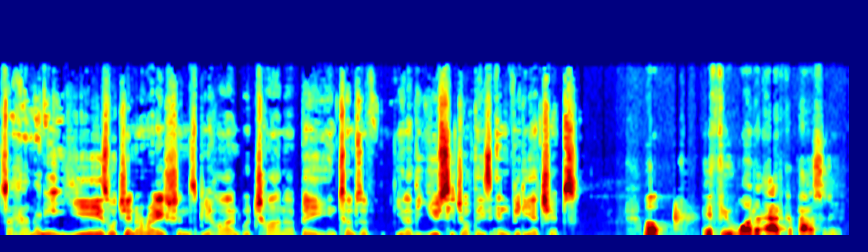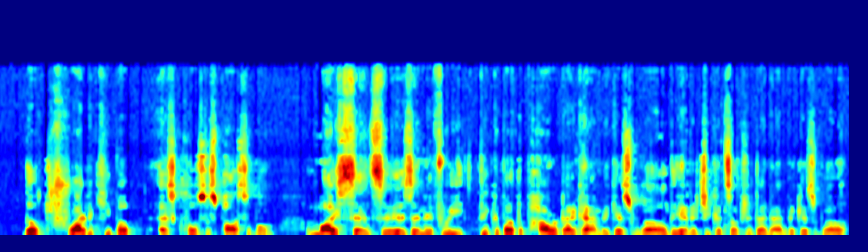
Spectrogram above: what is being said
So how many years or generations behind would China be in terms of you know the usage of these Nvidia chips? Well, if you want to add capacity, they'll try to keep up as close as possible. My sense is, and if we think about the power dynamic as well, the energy consumption dynamic as well,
